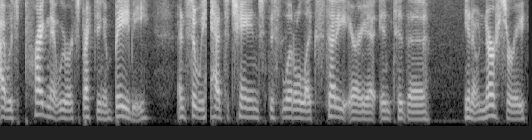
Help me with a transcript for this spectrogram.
I was pregnant. We were expecting a baby. And so we had to change this little like study area into the you know, nursery.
